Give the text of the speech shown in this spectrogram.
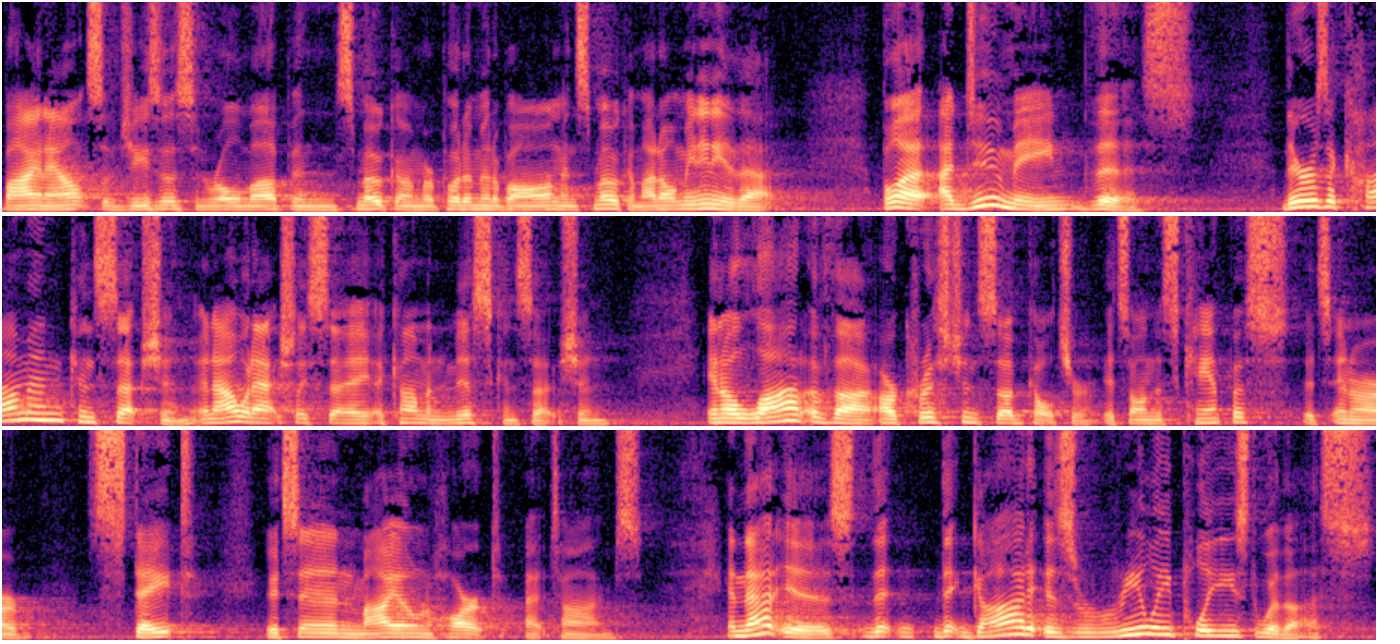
buy an ounce of Jesus and roll them up and smoke them or put them in a bong and smoke them. I don't mean any of that. But I do mean this. There is a common conception, and I would actually say a common misconception, in a lot of the, our Christian subculture. It's on this campus, it's in our state, it's in my own heart at times. And that is that, that God is really pleased with us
